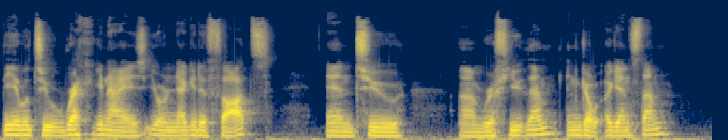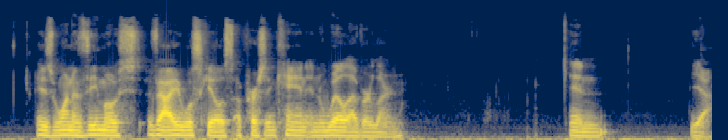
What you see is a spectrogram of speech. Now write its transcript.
be able to recognize your negative thoughts and to um, refute them and go against them is one of the most valuable skills a person can and will ever learn. And yeah.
